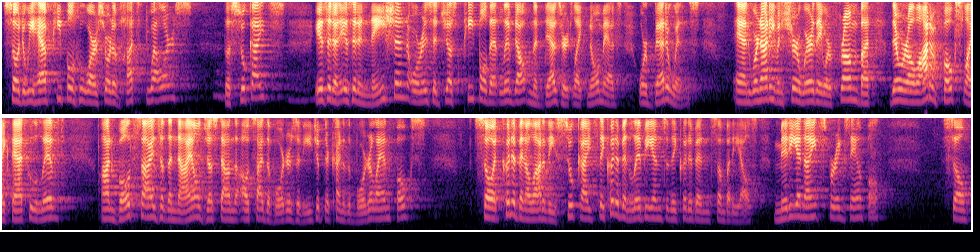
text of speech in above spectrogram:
So do we have people who are sort of hut dwellers, the Sukkites? Is it, a, is it a nation or is it just people that lived out in the desert like nomads or Bedouins? And we're not even sure where they were from, but there were a lot of folks like that who lived on both sides of the Nile, just on the outside the borders of Egypt. They're kind of the borderland folks. So it could have been a lot of these Sukkites. They could have been Libyans or they could have been somebody else. Midianites, for example. So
